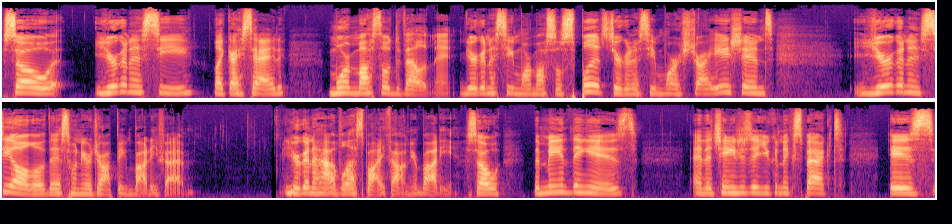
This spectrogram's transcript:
So you're going to see, like I said, more muscle development. You're going to see more muscle splits. You're going to see more striations. You're going to see all of this when you're dropping body fat. You're going to have less body fat on your body. So, the main thing is, and the changes that you can expect is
